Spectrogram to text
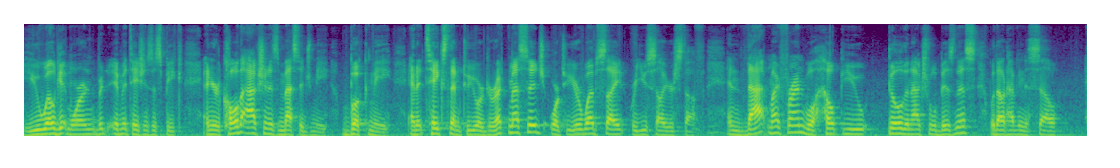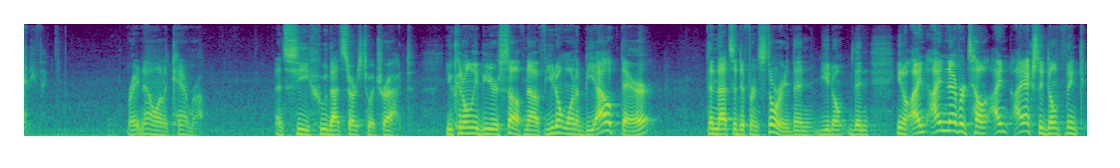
You will get more invitations to speak, and your call to action is message me, book me, and it takes them to your direct message or to your website where you sell your stuff. And that, my friend, will help you build an actual business without having to sell anything. Right now on a camera, and see who that starts to attract. You can only be yourself. Now, if you don't want to be out there, then that's a different story. Then you don't. Then you know. I, I never tell. I, I actually don't think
